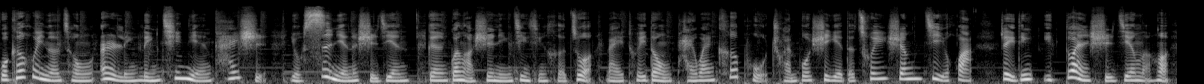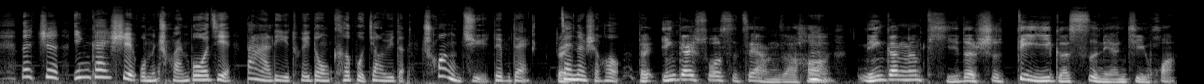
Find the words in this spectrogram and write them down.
国科会呢，从二零零七年开始，有四年的时间，跟关老师您进行合作，来推动台湾科普传播事业的催生计划。这已经一段时间了哈，那这应该是我们传播界大力推动科普教育的创举，对不对？对在那时候，对，应该说是这样子哈。您刚刚提的是第一个四年计划，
